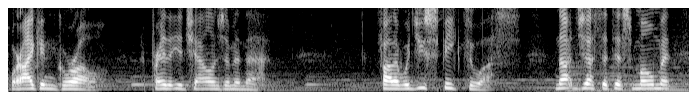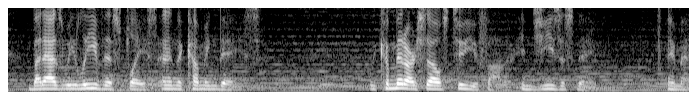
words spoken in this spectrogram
where I can grow, pray that you challenge them in that. Father, would you speak to us, not just at this moment, but as we leave this place and in the coming days? We commit ourselves to you, Father, in Jesus' name. Amen.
